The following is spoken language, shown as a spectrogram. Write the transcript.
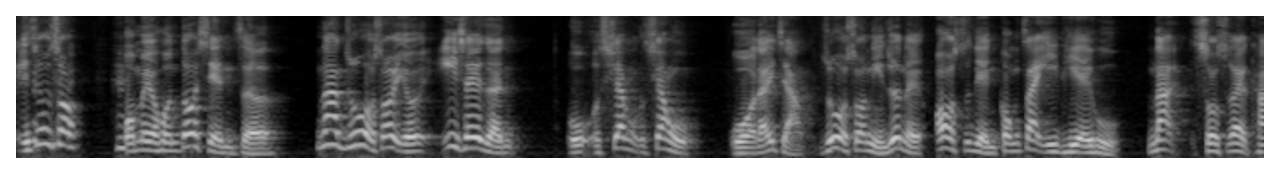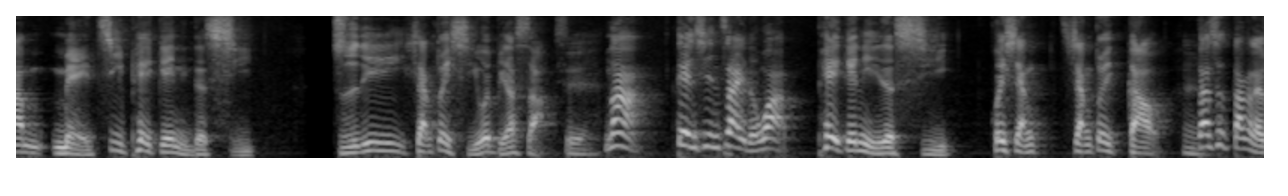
也就是说，我们有很多选择。那如果说有一些人，我像像我我来讲，如果说你认为二十年公债 ETF，那说实在，它每季配给你的息，值利率相对息会比较少。是。那电信债的话，配给你的息会相相对高，但是当然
